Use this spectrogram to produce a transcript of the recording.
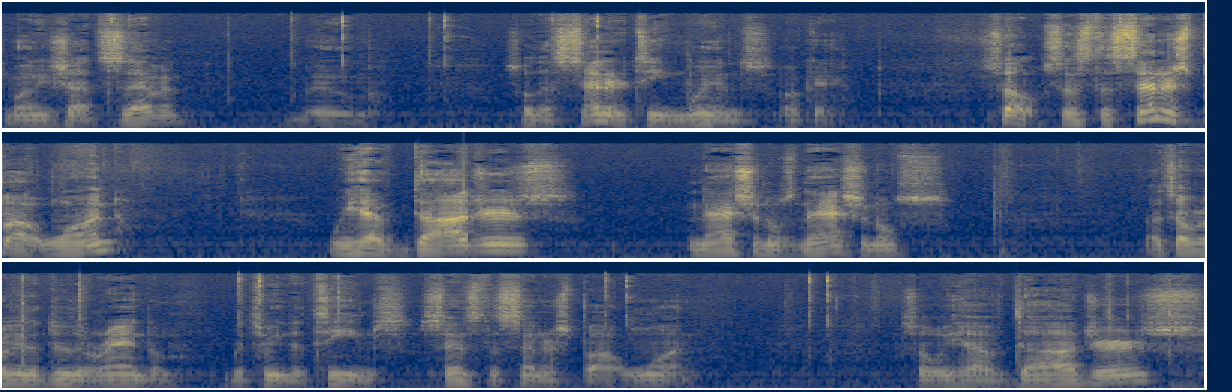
Money shot seven. Boom. So the center team wins. Okay. So since the center spot won, we have Dodgers, Nationals, Nationals. That's how we're going to do the random between the teams since the center spot won. So we have Dodgers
